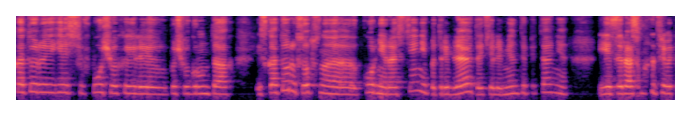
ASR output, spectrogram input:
которые есть в почвах или в почвогрунтах, из которых, собственно, корни растений потребляют эти элементы питания. Если рассматривать,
